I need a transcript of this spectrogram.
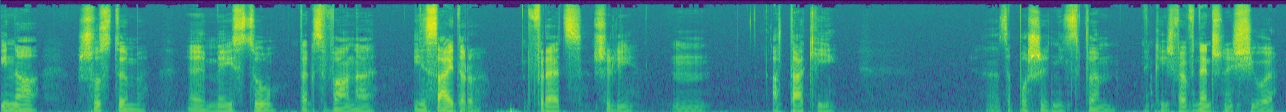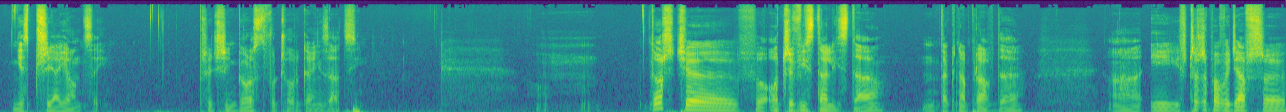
i na szóstym e, miejscu tak zwane insider threats, czyli mm, ataki za pośrednictwem jakiejś wewnętrznej siły niesprzyjającej przedsiębiorstwu czy organizacji. Dość e, oczywista lista, tak naprawdę. I szczerze powiedziawszy,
